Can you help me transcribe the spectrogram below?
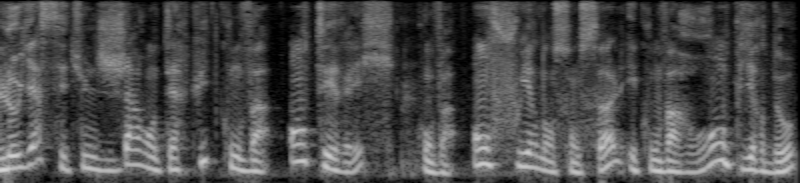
L'Oyas, c'est une jarre en terre cuite qu'on va enterrer, qu'on va enfouir dans son sol et qu'on va remplir d'eau.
